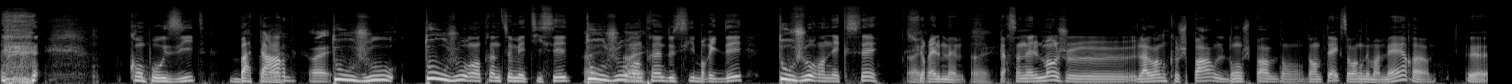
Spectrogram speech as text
composites, bâtardes, Ouais. toujours, toujours en train de se métisser, toujours en train de s'hybrider, toujours en excès sur elle-même. Personnellement, je, la langue que je parle, dont je parle dans, dans le texte, la langue de ma mère, euh,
